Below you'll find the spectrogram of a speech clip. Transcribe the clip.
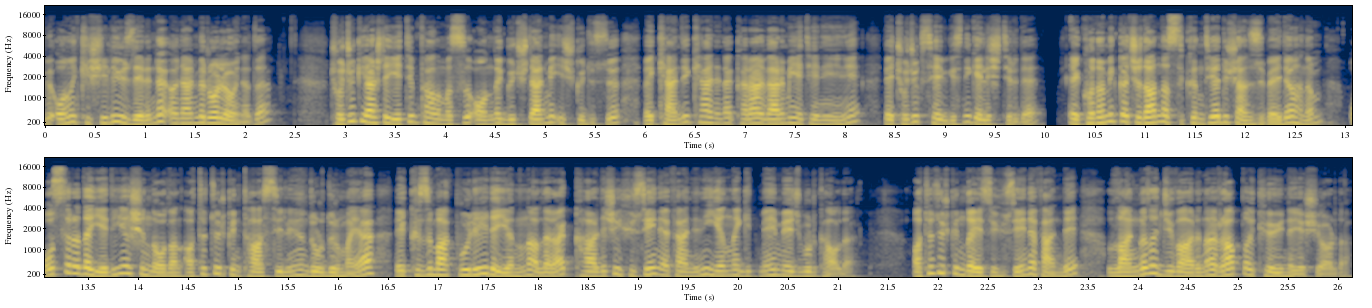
ve onun kişiliği üzerinde önemli rol oynadı. Çocuk yaşta yetim kalması onda güçlenme içgüdüsü ve kendi kendine karar verme yeteneğini ve çocuk sevgisini geliştirdi. Ekonomik açıdan da sıkıntıya düşen Zübeyde Hanım, o sırada 7 yaşında olan Atatürk'ün tahsilini durdurmaya ve kızı Makbule'yi de yanına alarak kardeşi Hüseyin Efendi'nin yanına gitmeye mecbur kaldı. Atatürk'ün dayısı Hüseyin Efendi, Langaza civarına Rapla köyünde yaşıyordu.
